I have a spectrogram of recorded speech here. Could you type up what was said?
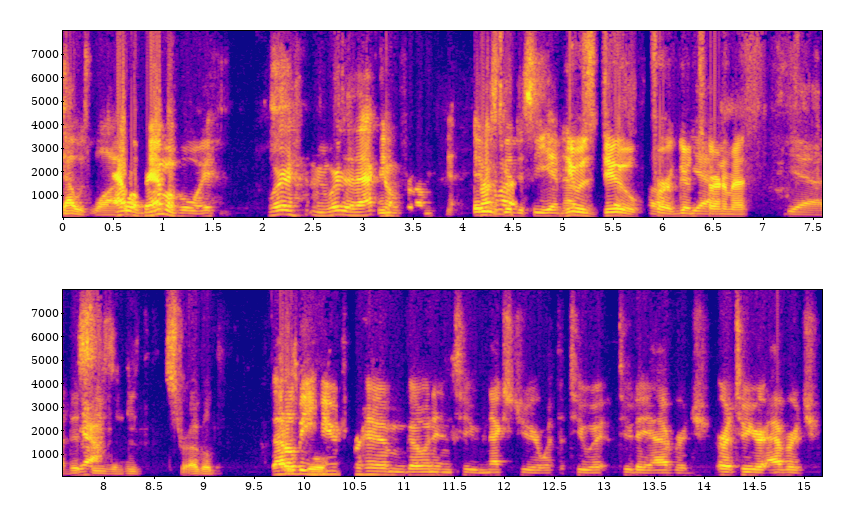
That was wild. Alabama boy. Where I mean, where did that come from? It was Talk good to see him. He was due success. for a good yeah, tournament. Yeah, this Yeah. season he struggled. That'll be cool. huge for him going into next year with the two two day average or a two year average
